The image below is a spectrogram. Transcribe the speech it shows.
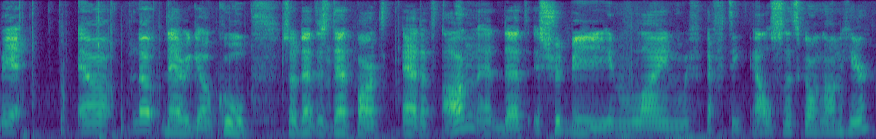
yeah. Oh, no, there we go, cool. So that is that part added on, and that it should be in line with everything else that's going on here.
